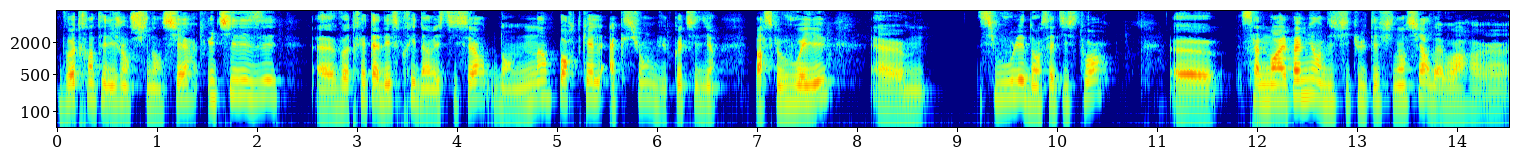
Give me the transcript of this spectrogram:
votre intelligence financière, utilisez euh, votre état d'esprit d'investisseur dans n'importe quelle action du quotidien. Parce que vous voyez, euh, si vous voulez, dans cette histoire, euh, ça ne m'aurait pas mis en difficulté financière d'avoir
